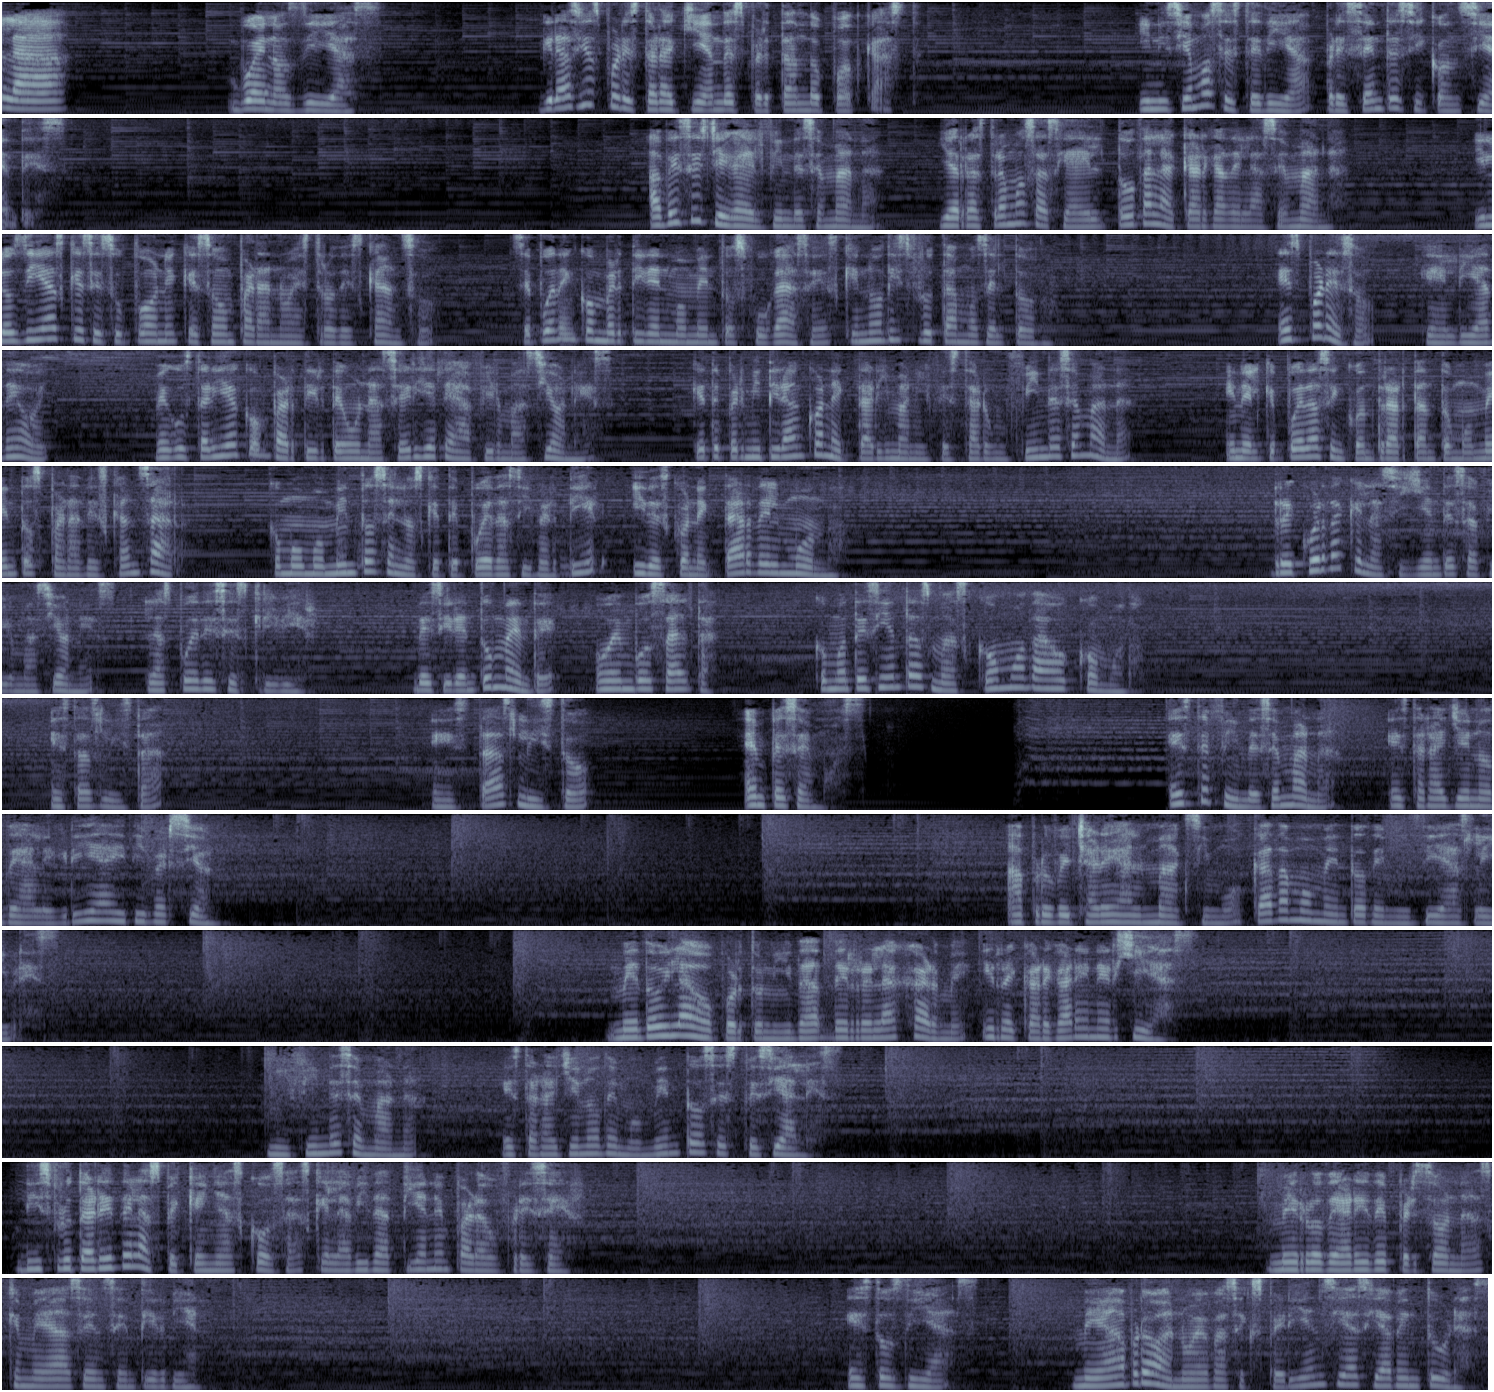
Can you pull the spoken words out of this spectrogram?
Hola. Buenos días. Gracias por estar aquí en Despertando Podcast. Iniciemos este día presentes y conscientes. A veces llega el fin de semana y arrastramos hacia él toda la carga de la semana. Y los días que se supone que son para nuestro descanso se pueden convertir en momentos fugaces que no disfrutamos del todo. Es por eso que el día de hoy me gustaría compartirte una serie de afirmaciones que te permitirán conectar y manifestar un fin de semana en el que puedas encontrar tanto momentos para descansar como momentos en los que te puedas divertir y desconectar del mundo. Recuerda que las siguientes afirmaciones las puedes escribir decir en tu mente o en voz alta, como te sientas más cómoda o cómodo. ¿Estás lista? ¿Estás listo? Empecemos. Este fin de semana estará lleno de alegría y diversión. Aprovecharé al máximo cada momento de mis días libres. me doy la oportunidad de relajarme y recargar energías. Mi fin de semana estará lleno de momentos especiales. Disfrutaré de las pequeñas cosas que la vida tiene para ofrecer. Me rodearé de personas que me hacen sentir bien. Estos días me abro a nuevas experiencias y aventuras.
